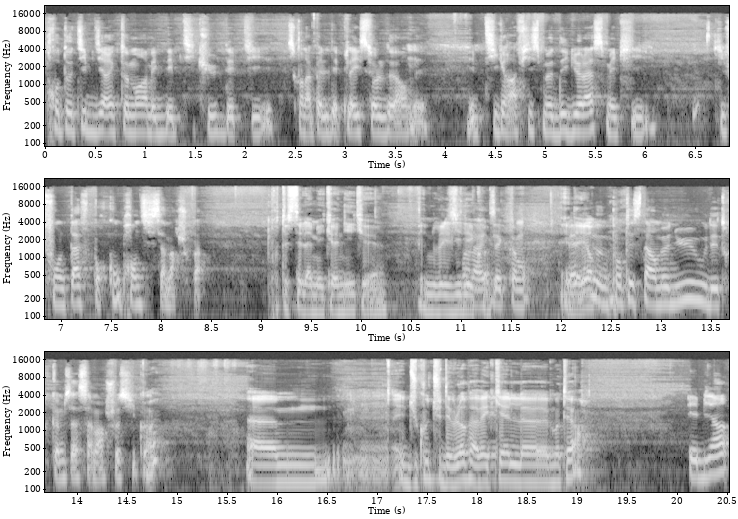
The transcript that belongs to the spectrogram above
prototype directement avec des petits cubes, des petits, ce qu'on appelle des placeholders, des, des petits graphismes dégueulasses, mais qui, qui font le taf pour comprendre si ça marche ou pas. Pour tester la mécanique et les nouvelles idées. Voilà, exactement. Et, d'ailleurs, pour tester un menu ou des trucs comme ça, ça marche aussi. Quoi. Euh, et du coup, tu développes avec quel euh, moteur? Eh bien,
